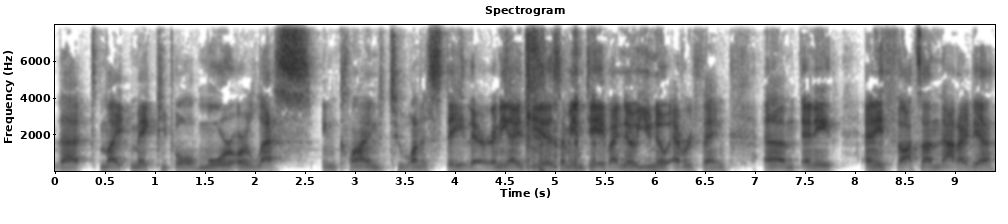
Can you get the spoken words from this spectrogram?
that might make people more or less inclined to want to stay there. Any ideas? I mean dave i know you know everything. Um, any any thoughts on that idea?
